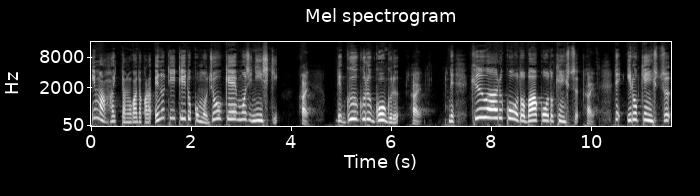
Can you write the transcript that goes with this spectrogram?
今入ったのが、だから NTT ドコモ情景文字認識。はい。で、Google ゴーグル。はい。QR コード、バーコード検出。はい。で、色検出、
